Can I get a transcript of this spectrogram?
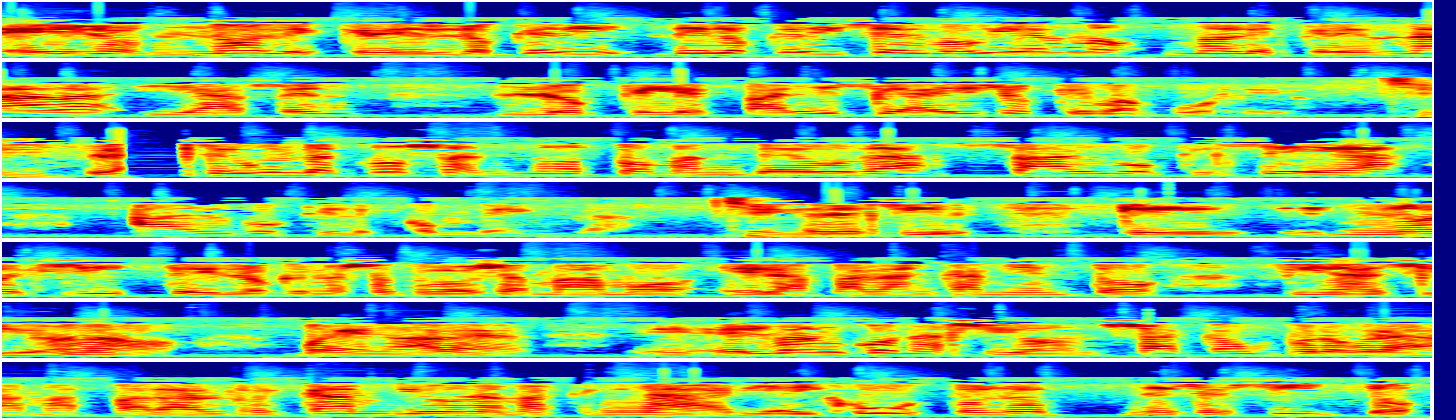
ellos no le creen. Lo que di- de lo que dice el gobierno no les creen nada y hacen lo que les parece a ellos que va a ocurrir. Sí. La segunda cosa, no toman deuda salvo que sea algo que les convenga. Sí. Es decir, que no existe lo que nosotros llamamos el apalancamiento financiero, no. Bueno, a ver, eh, el Banco Nación saca un programa para el recambio de una maquinaria y justo yo necesito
